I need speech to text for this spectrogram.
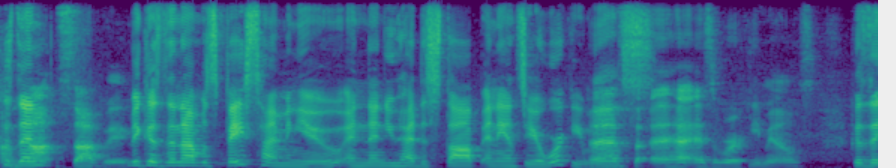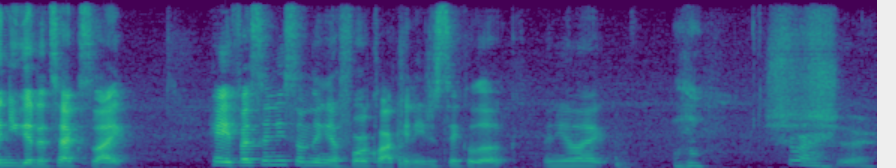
I'm then- not stopping. Because then I was FaceTiming you, and then you had to stop and answer your work emails. That's as work emails. Because then you get a text like, "Hey, if I send you something at four o'clock, can you just take a look?" And you're like, Sure. "Sure."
